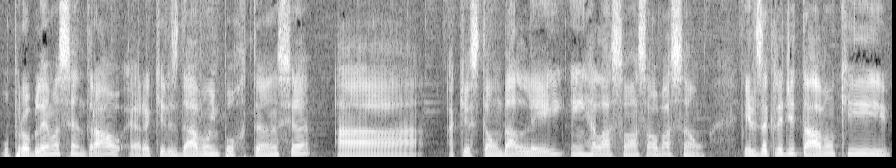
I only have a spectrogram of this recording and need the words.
o problema central era que eles davam importância à, à questão da lei em relação à salvação. Eles acreditavam que,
